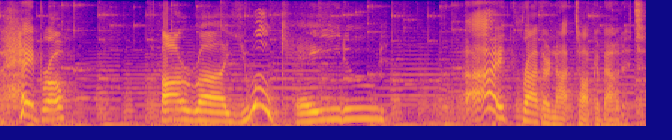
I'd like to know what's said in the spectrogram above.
hey, bro. Are, uh, you okay, dude? I'd rather not talk about it.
